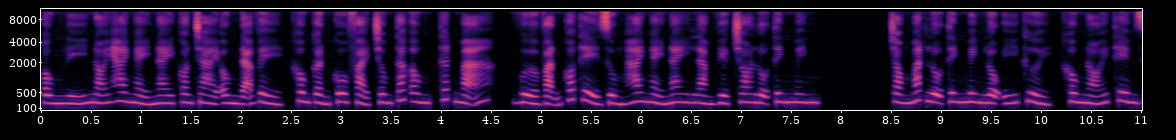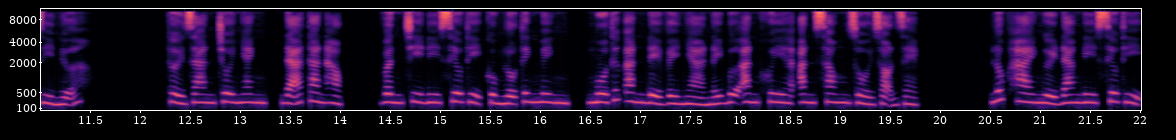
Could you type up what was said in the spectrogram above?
Ông Lý nói hai ngày nay con trai ông đã về, không cần cô phải trông tác ông, thất mã, vừa vặn có thể dùng hai ngày nay làm việc cho lộ tinh minh. Trong mắt lộ tinh minh lộ ý cười, không nói thêm gì nữa. Thời gian trôi nhanh, đã tan học. Vân Chi đi siêu thị cùng lộ tinh minh, mua thức ăn để về nhà nấy bữa ăn khuya ăn xong rồi dọn dẹp. Lúc hai người đang đi siêu thị,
